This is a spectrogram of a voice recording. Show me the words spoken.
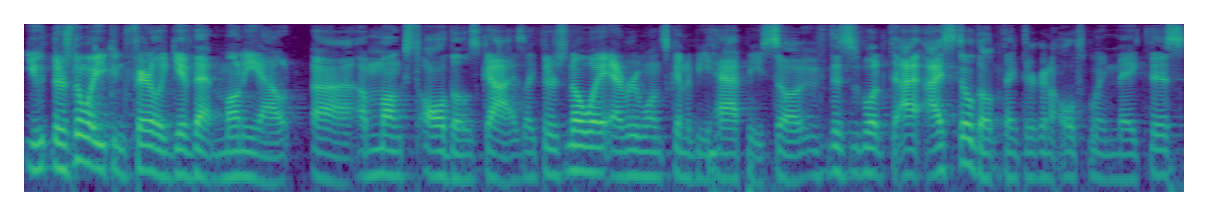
you there's no way you can fairly give that money out uh, amongst all those guys. Like there's no way everyone's going to be happy. So if this is what I, I still don't think they're going to ultimately make this.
